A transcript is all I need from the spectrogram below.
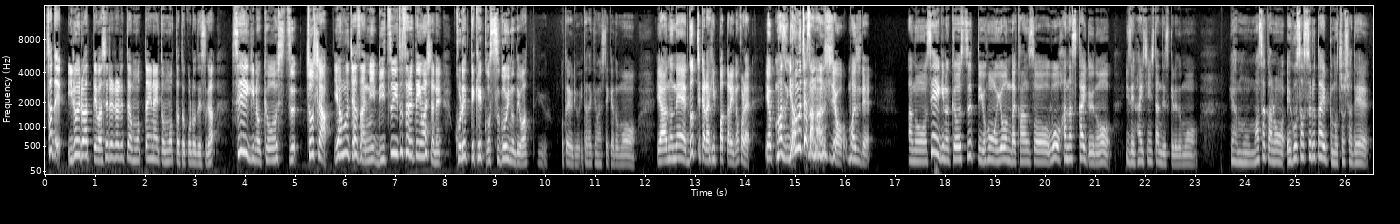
さて、いろいろあって忘れられてはもったいないと思ったところですが、正義の教室、著者、ヤムチャさんにリツイートされていましたね。これって結構すごいのでは？っていうお便りをいただきましたけども。いや、あのね、どっちから引っ張ったらいいの？これ。いや、まずヤムチャさんなんですよ。マジで。あの、正義の教室っていう本を読んだ感想を話す回というのを以前配信したんですけれども、いや、もうまさかのエゴサするタイプの著者で、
